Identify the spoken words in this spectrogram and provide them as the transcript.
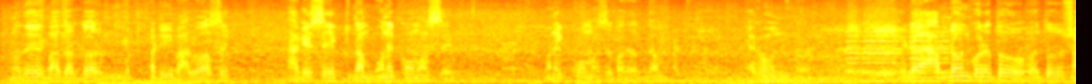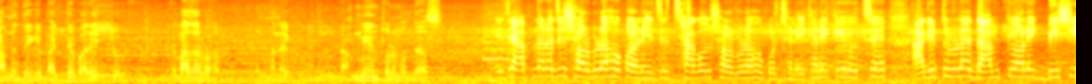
আপনাদের বাজার দর মোটামুটি ভালো আছে আগের চেয়ে একটু দাম অনেক কম আছে অনেক কম আছে বাজার দাম। এখন এটা আপ ডাউন করে তো হয়তো সামনের দিকে বাড়তে পারে একটু বাজার মানে নিয়ন্ত্রণের মধ্যে আছে। এই যে আপনারা যে সরবরাহ করেন এই যে ছাগল সরবরাহ করছেন এখানে কি হচ্ছে আগের তুলনায় দাম কি অনেক বেশি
